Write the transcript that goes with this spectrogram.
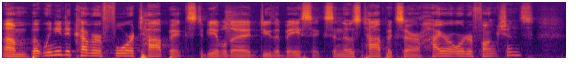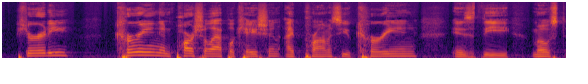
Um, but we need to cover four topics to be able to do the basics. And those topics are higher order functions, purity, Currying and partial application, I promise you, currying is the most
